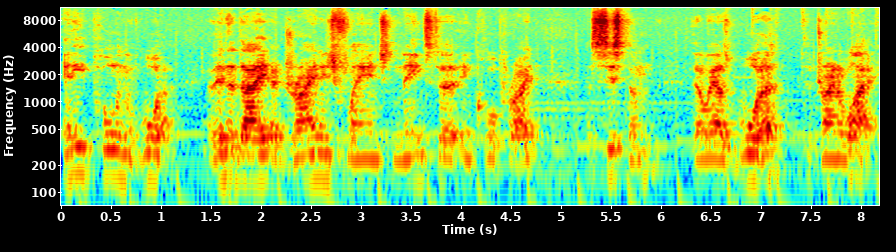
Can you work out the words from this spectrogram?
any pooling of water, at the end of the day, a drainage flange needs to incorporate a system that allows water to drain away.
